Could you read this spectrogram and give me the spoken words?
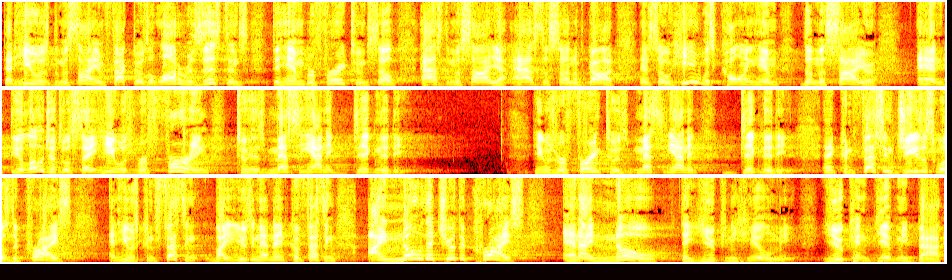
that he was the Messiah. In fact, there was a lot of resistance to him referring to himself as the Messiah, as the Son of God. And so he was calling him the Messiah. And theologians will say he was referring to his messianic dignity. He was referring to his messianic dignity. And confessing Jesus was the Christ, and he was confessing, by using that name, confessing, I know that you're the Christ, and I know that you can heal me. You can give me back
